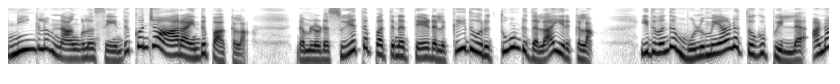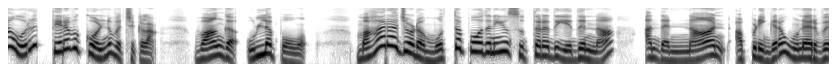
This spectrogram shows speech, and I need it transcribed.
நீங்களும் நாங்களும் சேர்ந்து கொஞ்சம் ஆராய்ந்து பார்க்கலாம். நம்மளோட சுயத்தை பத்தின தேடலுக்கு இது ஒரு தூண்டுதலா இருக்கலாம். இது வந்து முழுமையான தொகுப்பு இல்ல ஆனா ஒரு திறவுகோள்னு வச்சுக்கலாம். வாங்க உள்ள போவோம். மகாராஜோட மொத்த போதனையும் சுத்துறது எதுன்னா அந்த நான் அப்படிங்கிற உணர்வு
